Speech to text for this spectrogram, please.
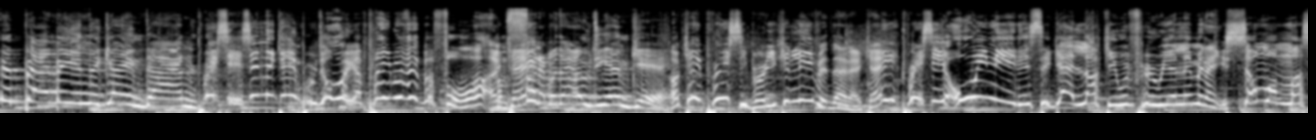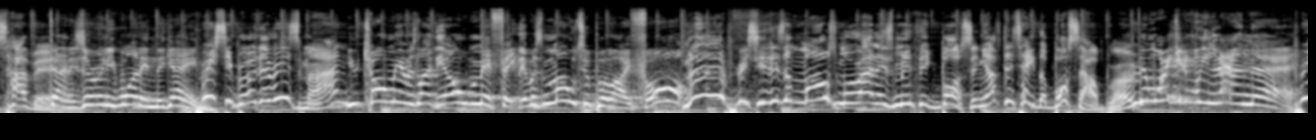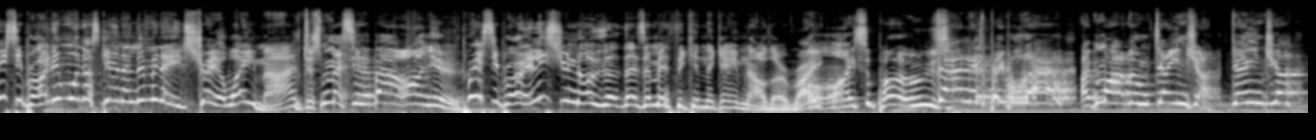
It better be in the game, Dan! Prissy, it's in the game, bro. Don't worry, I've played with it before, okay? I'm fed up with that ODM gear! Okay, Prissy, bro, you can leave it then, okay? Prissy, all we need is to get lucky with who we eliminate. Someone must have it. Dan, is there only one in the game? Prissy, bro, there is, man. You told me it was like the old mythic. There was multiple, I thought. No, Prissy, there's a Miles Morales mythic boss, and you have to take the boss out, bro. Then why didn't we land there? Prissy, bro, I didn't want us getting eliminated straight away, man. Just messing about, aren't you? Prissy, bro, at least you know that there's a mythic in the game now, though, right? Oh, I suppose. Dan, there's people there! I've marked them danger! Danger!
